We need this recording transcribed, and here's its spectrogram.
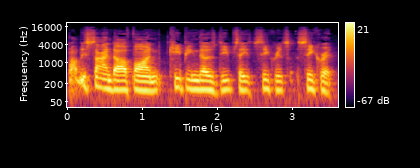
probably signed off on keeping those deep state secrets secret.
